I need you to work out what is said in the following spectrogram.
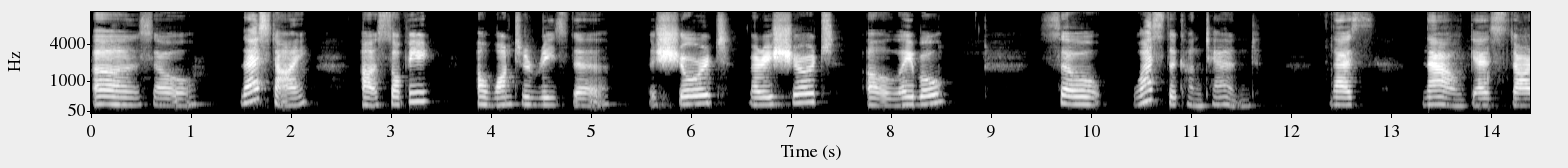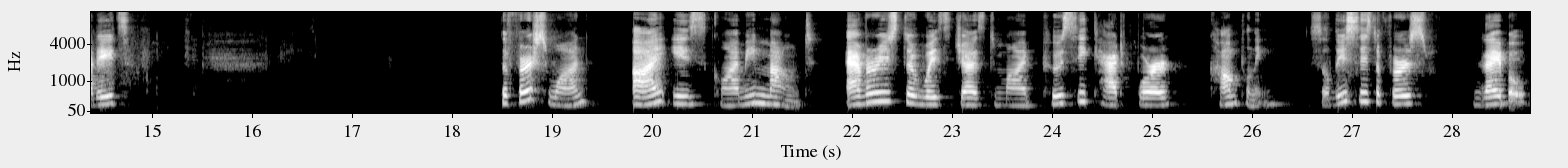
Uh, so last time, uh, Sophie uh, want to read the the short, very short uh label. So what's the content? Let's now get started. The first one I is climbing Mount Everest with just my pussycat for company. So this is the first label.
